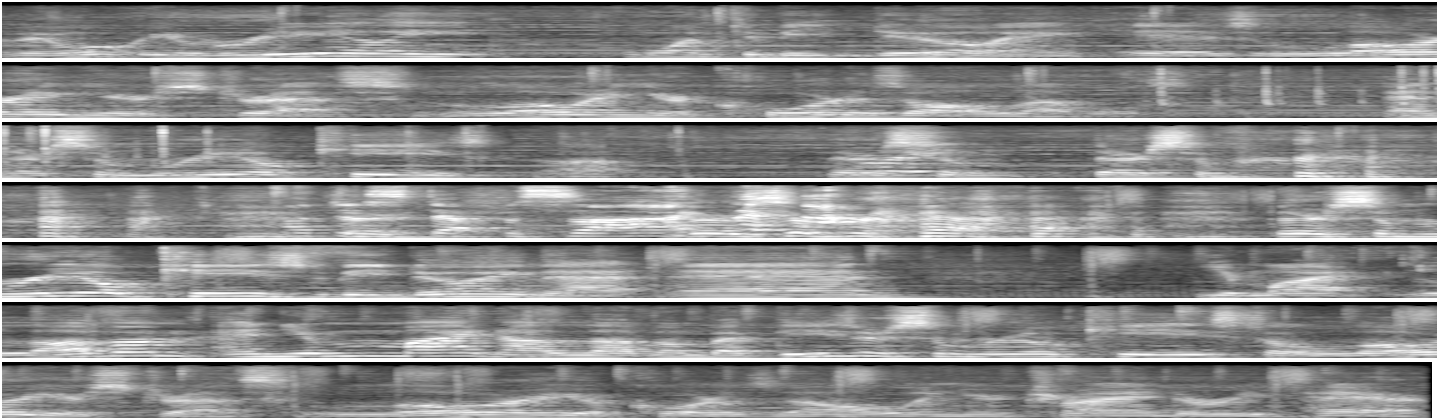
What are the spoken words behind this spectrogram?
I mean, what we really want to be doing is lowering your stress, lowering your cortisol levels, and there's some real keys. Uh, there's Wait. some. There's some. I'll just step aside. there's some there's some real keys to be doing that and you might love them and you might not love them but these are some real keys to lower your stress lower your cortisol when you're trying to repair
